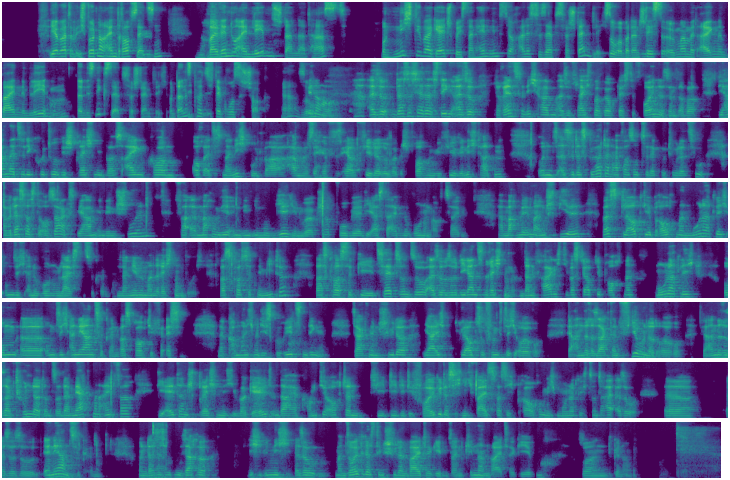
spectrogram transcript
Ja, warte, ich wollte noch einen draufsetzen, weil wenn du einen Lebensstandard hast, und nicht über Geld sprichst, dann nimmst du auch alles für selbstverständlich. So, aber dann stehst du irgendwann mit eigenen Beinen im Leben, dann ist nichts selbstverständlich. Und dann ist plötzlich der große Schock. Ja, so. Genau. Also, das ist ja das Ding. Also, Lorenz und ich haben, also vielleicht, weil wir auch beste Freunde sind, aber wir haben halt so die Kultur, wir sprechen über das Einkommen. Auch als es mal nicht gut war, haben wir sehr, sehr viel darüber gesprochen, wie viel wir nicht hatten. Und also, das gehört dann einfach so zu der Kultur dazu. Aber das, was du auch sagst, wir haben in den Schulen, machen wir in den Immobilienworkshop, wo wir die erste eigene Wohnung aufzeigen, da machen wir immer ein Spiel, was glaubt ihr, braucht man monatlich, um sich eine Wohnung leisten zu können? Und dann gehen wir mal eine Rechnung durch. Was kostet eine Miete? Was kostet GEZ und so? Also so die ganzen Rechnungen. Und dann frage ich die, was glaubt ihr, braucht man monatlich, um, äh, um sich ernähren zu können? Was braucht ihr für Essen? Und dann kommen manchmal die skurrilsten Dinge. Sagt ein Schüler, ja, ich glaube so 50 Euro. Der andere sagt dann 400 Euro. Der andere sagt 100 und so. Da merkt man einfach, die Eltern sprechen nicht über Geld und daher kommt ja auch dann die, die, die Folge, dass ich nicht weiß, was ich brauche, um mich monatlich zu unterhalten. Also äh, also so ernähren zu können. Und das ist halt eine Sache, ich nicht, also man sollte das den Schülern weitergeben, seinen Kindern weitergeben. Und genau.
